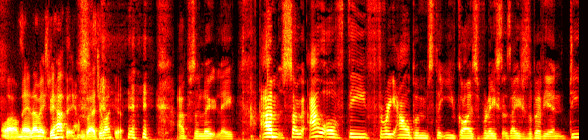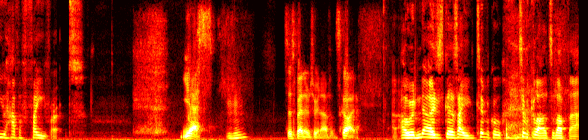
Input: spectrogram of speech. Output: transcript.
Well, mate, that makes me happy. I'm glad you like it. Absolutely. Um, so out of the three albums that you guys have released as Ageless Oblivion, do you have a favourite? Yes. Mhm. Suspended between earth and sky. I would. I was just gonna say typical, typical answer. Love that.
